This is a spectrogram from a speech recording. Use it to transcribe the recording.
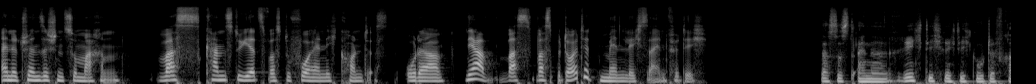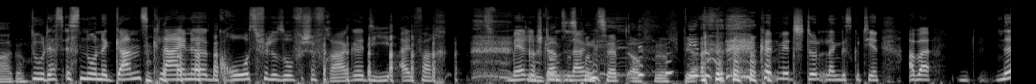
eine Transition zu machen? Was kannst du jetzt, was du vorher nicht konntest? Oder ja, was, was bedeutet männlich sein für dich? Das ist eine richtig, richtig gute Frage. Du, das ist nur eine ganz kleine, großphilosophische Frage, die einfach mehrere Ein Stunden ganzes lang Konzept aufwirft, ja. könnten wir jetzt stundenlang diskutieren. Aber ne,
